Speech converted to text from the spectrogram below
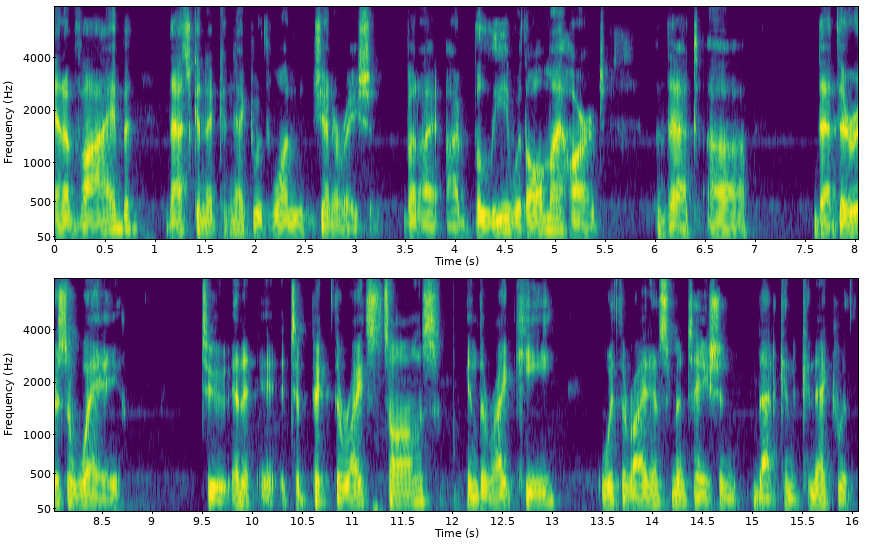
and a vibe, that's going to connect with one generation. But I, I believe with all my heart that uh, that there is a way to it, it, to pick the right songs in the right key with the right instrumentation that can connect with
